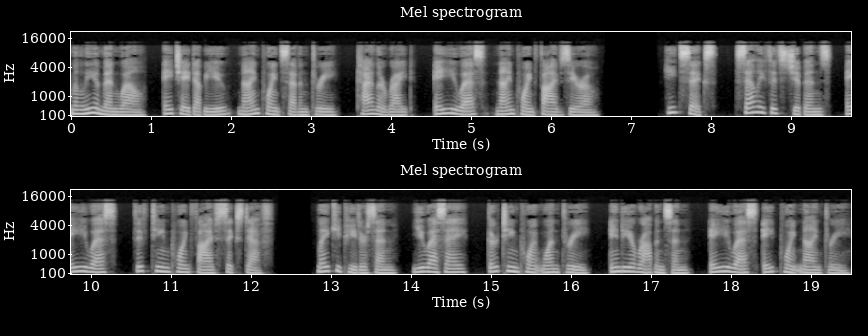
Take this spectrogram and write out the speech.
Malia Manuel, HAW 9.73, Tyler Wright, AUS 9.50. Heat 6, Sally Fitzgibbons, AUS 15.56 def. Lakey Peterson, USA 13.13, India Robinson, AUS 8.93.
